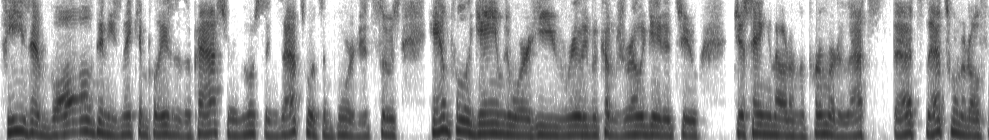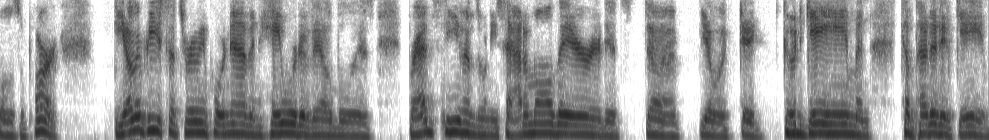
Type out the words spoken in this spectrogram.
If he's involved and he's making plays as a passer and those things, that's what's important. It's those handful of games where he really becomes relegated to just hanging out on the perimeter. That's, that's, that's when it all falls apart. The other piece that's really important to have in Hayward available is Brad Stevens when he's had them all there and it's uh, you know a, a good game and competitive game.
